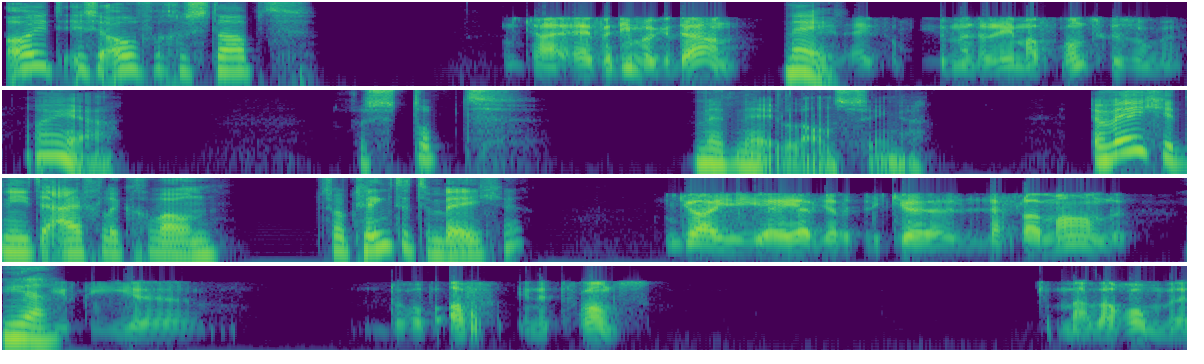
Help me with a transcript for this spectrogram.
ooit is overgestapt. ja hij heeft het niet meer gedaan. Nee. Hij heeft op een gegeven moment alleen maar Frans gezongen. Oh ja. Gestopt met Nederlands zingen. En weet je het niet eigenlijk gewoon? Zo klinkt het een beetje. Ja, je, je, je hebt het liedje La Flamande. Ja. Die heeft hij eh, erop af in het Frans. Maar waarom? eh,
